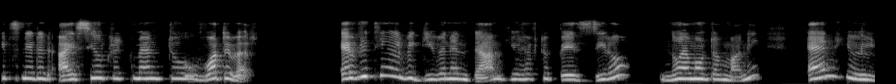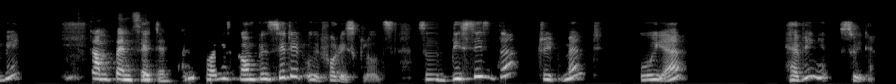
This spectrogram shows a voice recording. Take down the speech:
it's needed ICU treatment to whatever, everything will be given and done. You have to pay zero, no amount of money, and he will be compensated for his compensated for his clothes. So this is the treatment we are having in Sweden.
